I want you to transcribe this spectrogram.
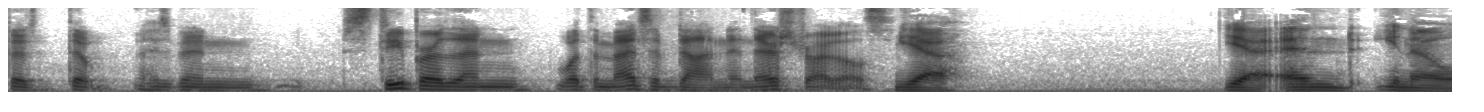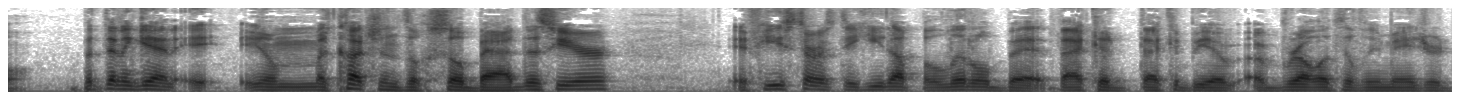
that that has been steeper than what the Mets have done in their struggles. Yeah, yeah, and you know, but then again, it, you know, McCutchen's look so bad this year if he starts to heat up a little bit, that could that could be a, a relatively major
